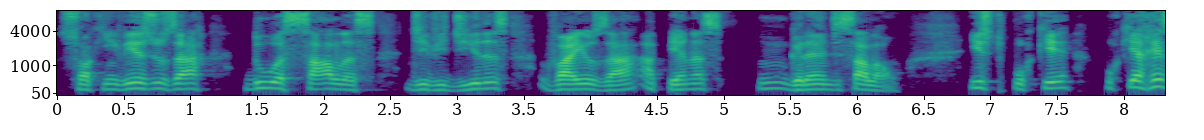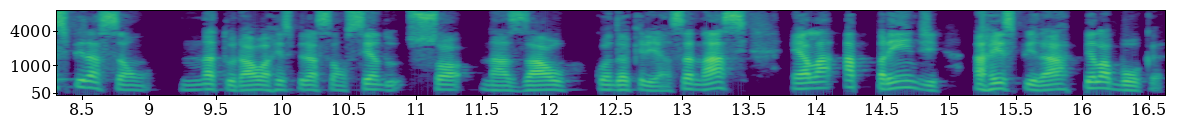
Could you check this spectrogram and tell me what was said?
só que em vez de usar duas salas divididas, vai usar apenas um grande salão. Isto por quê? Porque a respiração natural, a respiração sendo só nasal quando a criança nasce, ela aprende a respirar pela boca.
